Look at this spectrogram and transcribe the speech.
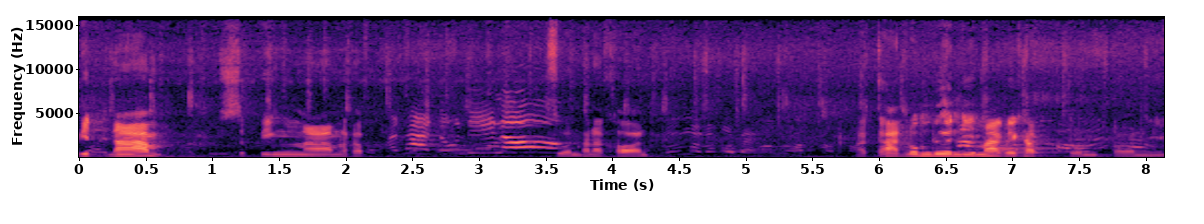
วิดน้ำสปริงน้ำแล้วครับ วนพระนคร อากาศร่มรื่นดีมากเลยครับตอนตอนนี้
